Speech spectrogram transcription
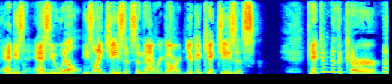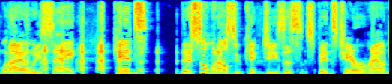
And, He's- and he's- you will. He's like Jesus in that regard. You could kick Jesus. Kick him to the curb, what I always say. Kids, there's someone else who kicked Jesus, spins chair around.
